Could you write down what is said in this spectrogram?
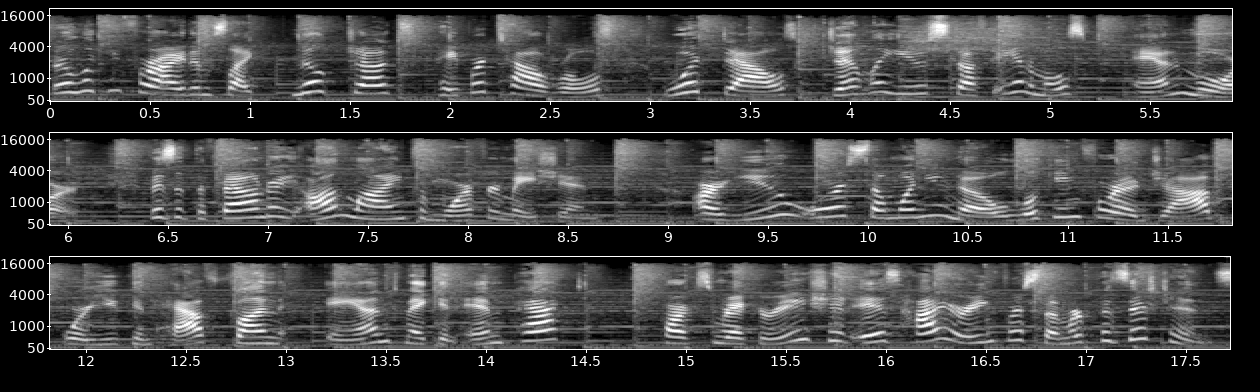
They're looking for items like milk jugs, paper towel rolls, wood dowels, gently used stuffed animals, and more. Visit the Foundry online for more information. Are you or someone you know looking for a job where you can have fun and make an impact? Parks and Recreation is hiring for summer positions.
